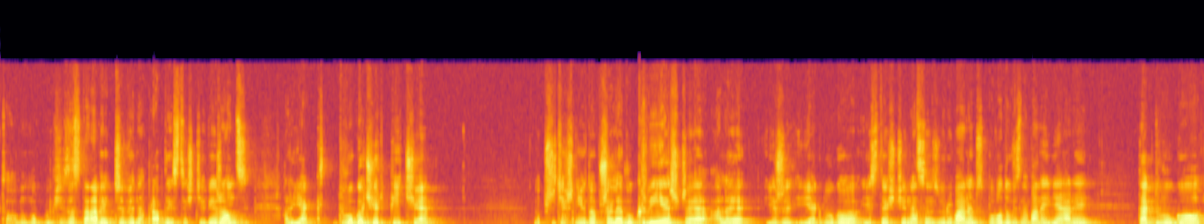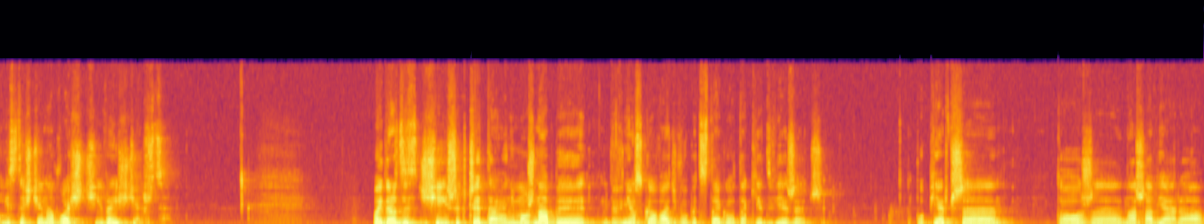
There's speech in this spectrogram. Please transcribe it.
to mógłbym się zastanawiać, czy wy naprawdę jesteście wierzący. Ale jak długo cierpicie, no przecież nie do przelewu krwi jeszcze, ale jeżeli, jak długo jesteście na cenzurowanym z powodu wyznawanej wiary, tak długo jesteście na właściwej ścieżce. Moi drodzy, z dzisiejszych czytań można by wywnioskować wobec tego takie dwie rzeczy. Po pierwsze, to, że nasza wiara,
